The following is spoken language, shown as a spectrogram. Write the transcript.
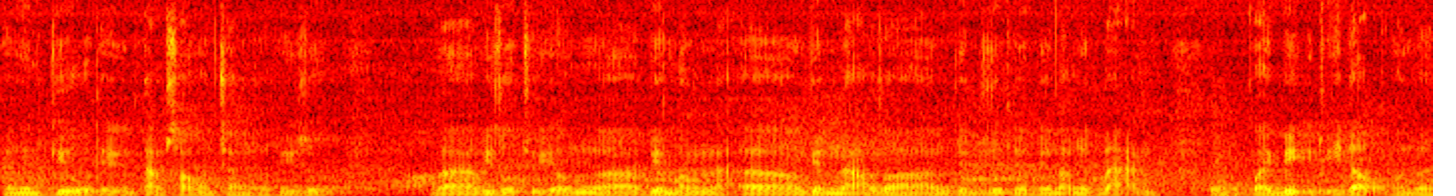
theo nghiên cứu có thể đến 86% là do virus và virus chủ yếu như là viêm bằng uh, viêm não do viêm virus như viêm não Nhật Bản, quay bị, thủy đậu vân vân.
